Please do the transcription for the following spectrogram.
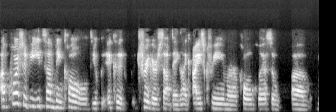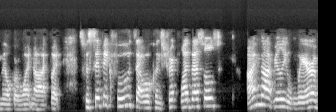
of course, if you eat something cold, you it could trigger something like ice cream or a cold glass of uh, milk or whatnot. But specific foods that will constrict blood vessels, I'm not really aware of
